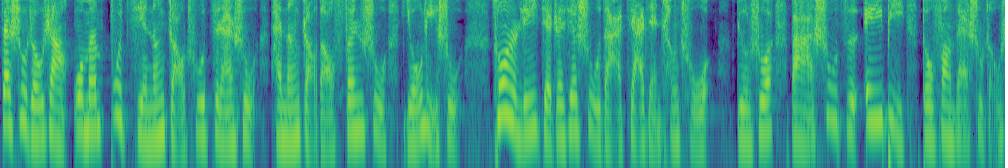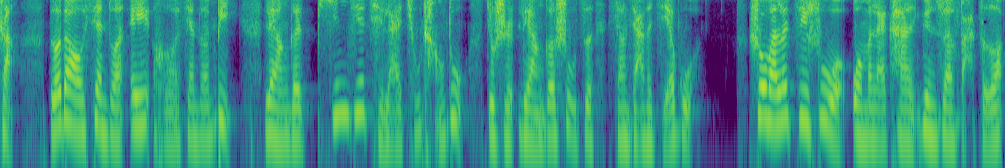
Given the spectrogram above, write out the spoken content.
在数轴上，我们不仅能找出自然数，还能找到分数、有理数，从而理解这些数的加减乘除。比如说，把数字 a、b 都放在数轴上，得到线段 a 和线段 b，两个拼接起来求长度，就是两个数字相加的结果。说完了计数，我们来看运算法则，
